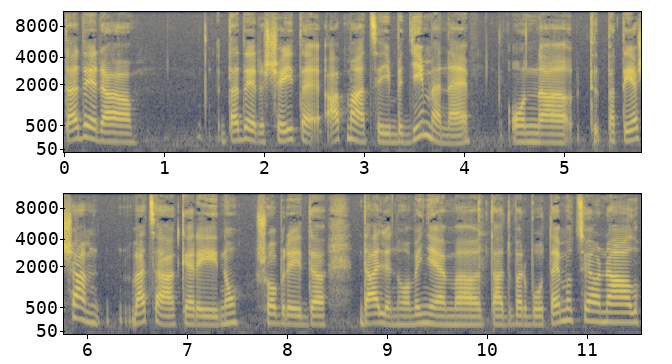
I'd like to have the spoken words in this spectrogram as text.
Tad ir, uh, tad ir šī apmācība ģimenē, un uh, patiešām vecāki arī nu, šobrīd daļa no viņiem tādu varbūt emocionālu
